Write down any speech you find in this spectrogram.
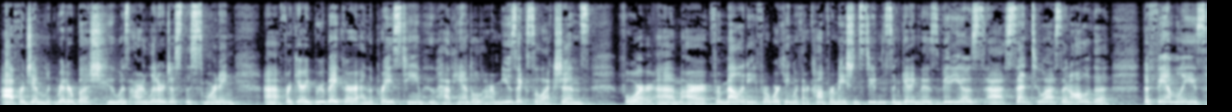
Uh, for Jim Ritterbush, who was our liturgist this morning, uh, for Gary Brubaker and the praise team who have handled our music selections, for um, our for Melody for working with our confirmation students and getting those videos uh, sent to us, and all of the the families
